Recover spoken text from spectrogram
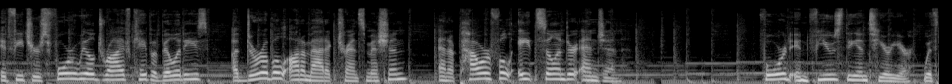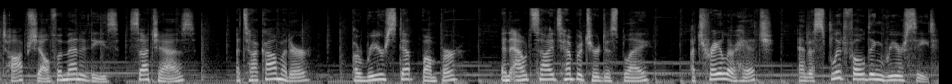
It features four-wheel drive capabilities, a durable automatic transmission, and a powerful eight-cylinder engine. Ford infused the interior with top-shelf amenities such as a tachometer, a rear step bumper, an outside temperature display, a trailer hitch, and a split-folding rear seat.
